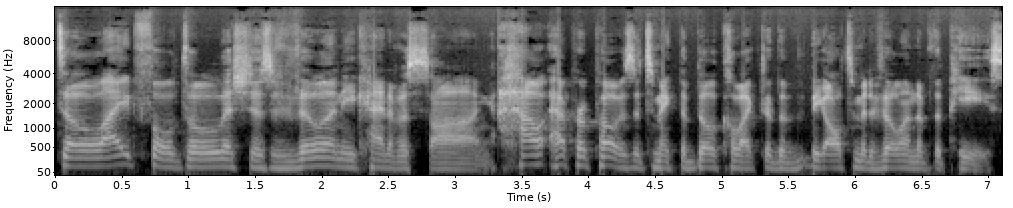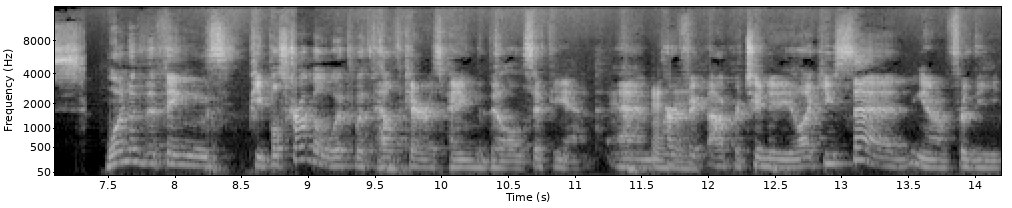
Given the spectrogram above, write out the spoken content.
delightful, delicious, villainy kind of a song. How apropos is it to make the bill collector the, the ultimate villain of the piece? One of the things people struggle with with healthcare is paying the bills at the end, and Mhm. perfect opportunity, like you said, you know, for the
